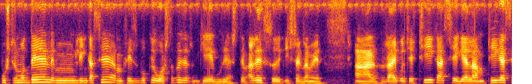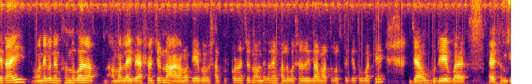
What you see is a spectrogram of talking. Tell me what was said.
পোস্টের মধ্যে লিঙ্ক আছে। ফেসবুকে হোয়াটসঅ্যাপে গিয়ে ঘুরে আসতে, আরে ইনস্টাগ্রামের আর রায় বলছে, ঠিক আছে, গেলাম। ঠিক আছে রাই অনেক অনেক ধন্যবাদ আমার লাইভে আসার জন্য আর আমাকে এভাবে সাপোর্ট করার জন্য। অনেক অনেক ভালোবাসা রইল আমার তরফ থেকে তোমাকে। যাও, ঘুরে এবার এখনকে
